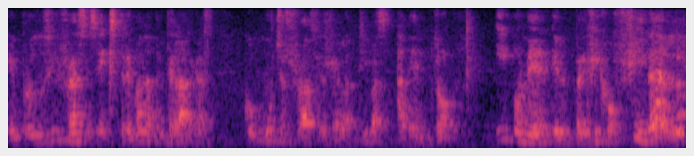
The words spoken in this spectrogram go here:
en producir frases extremadamente largas, con muchas frases relativas adentro, y poner el prefijo final,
